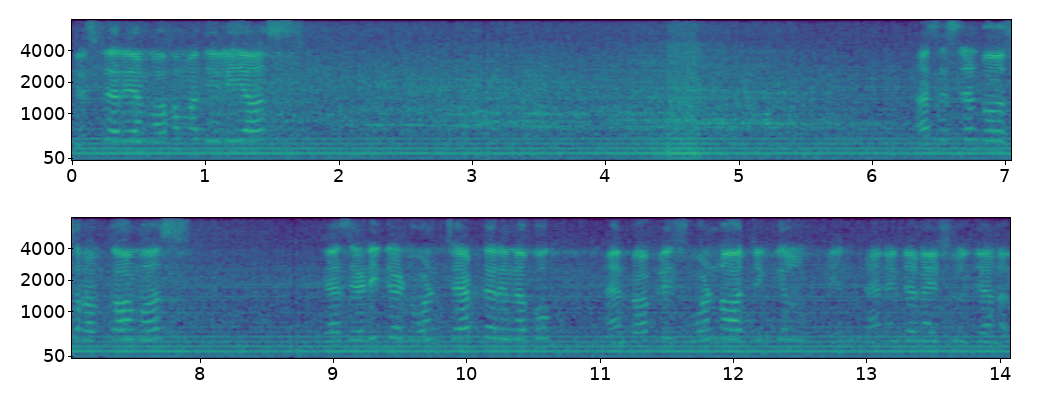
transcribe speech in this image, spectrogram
Mr. Muhammad Ilyas, Assistant Professor of Commerce, has edited one chapter in a book and published one article in an international journal.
